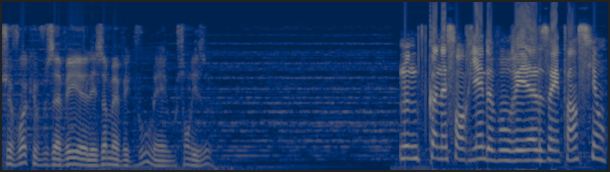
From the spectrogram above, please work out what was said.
Je vois que vous avez euh, les hommes avec vous, mais où sont les œufs Nous ne connaissons rien de vos réelles intentions.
